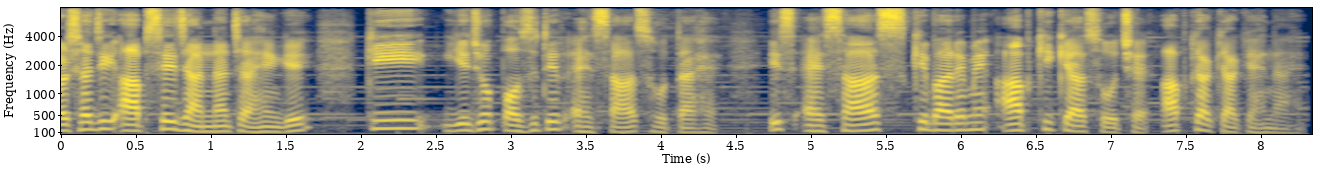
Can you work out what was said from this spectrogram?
Varsha ji आपसे जानना चाहेंगे कि ये जो पॉजिटिव एहसास होता है इस एहसास के बारे में आपकी क्या सोच है? आपका क्या कहना है?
